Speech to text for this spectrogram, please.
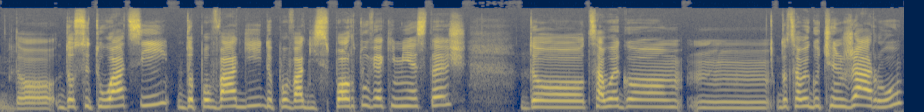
do, do sytuacji, do powagi, do powagi sportu, w jakim jesteś, do całego, mm, do całego ciężaru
